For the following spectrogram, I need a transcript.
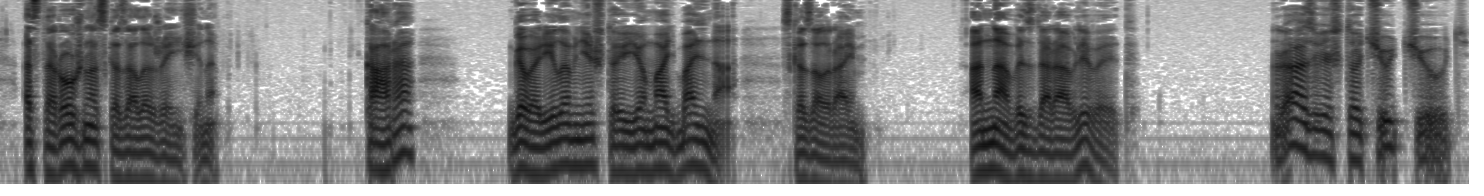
— осторожно сказала женщина. Кара говорила мне, что ее мать больна, сказал Райм. Она выздоравливает. Разве что чуть-чуть.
